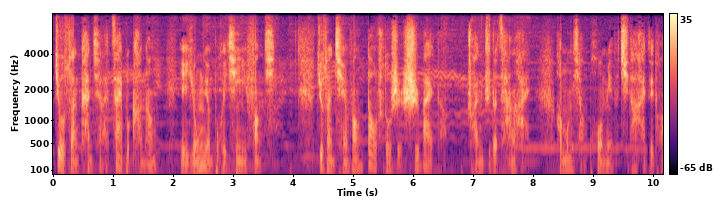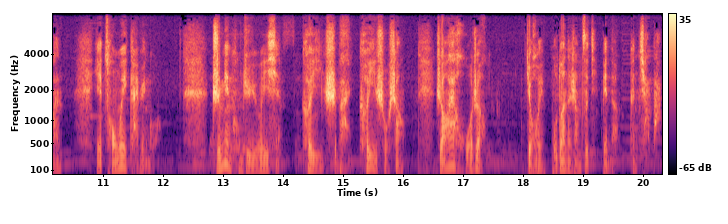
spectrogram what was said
就算看起来再不可能，也永远不会轻易放弃。就算前方到处都是失败的。船只的残骸和梦想破灭的其他海贼团，也从未改变过。直面恐惧与危险，可以失败，可以受伤，只要还活着，就会不断的让自己变得更强大，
